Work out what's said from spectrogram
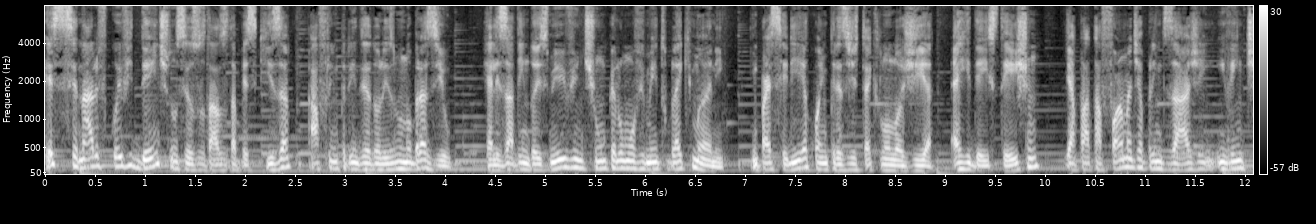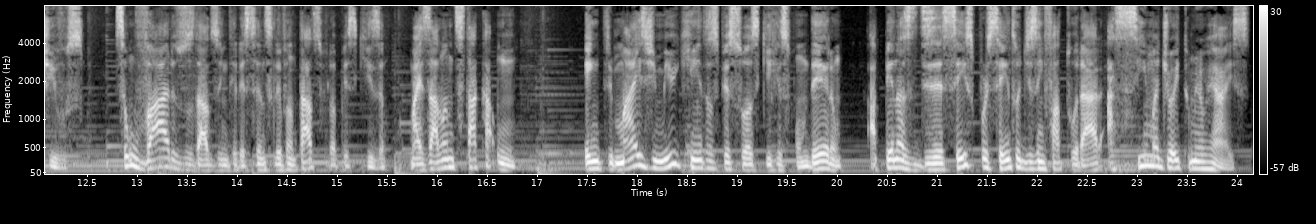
Esse cenário ficou evidente nos resultados da pesquisa Afroempreendedorismo no Brasil, realizada em 2021 pelo movimento Black Money, em parceria com a empresa de tecnologia RD Station e a plataforma de aprendizagem Inventivos. São vários os dados interessantes levantados pela pesquisa, mas Alan destaca um, entre mais de 1.500 pessoas que responderam, apenas 16% dizem faturar acima de 8 mil reais.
